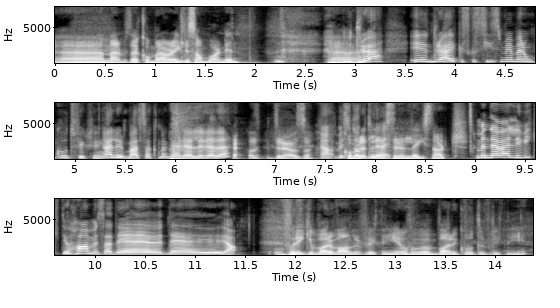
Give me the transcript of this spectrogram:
Eh, nærmest jeg kommer, er vel egentlig samboeren din. Nå tror jeg, jeg tror jeg ikke skal si så mye mer om kvoteflyktninger. Jeg lurer på om jeg har sagt noe galt allerede. ja, det tror jeg også. Ja, Kommer et leserinnlegg snart. Men det er veldig viktig å ha med seg det, det ja. Hvorfor ikke bare vanlige flyktninger? Hvorfor bare kvoteflyktninger?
